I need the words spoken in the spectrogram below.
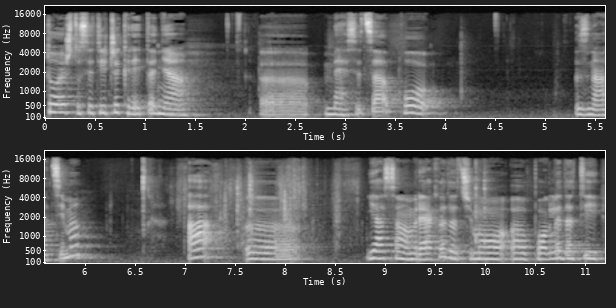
To je što se tiče kretanja meseca po znacima. A uh, ja sam vam rekla da ćemo uh, pogledati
